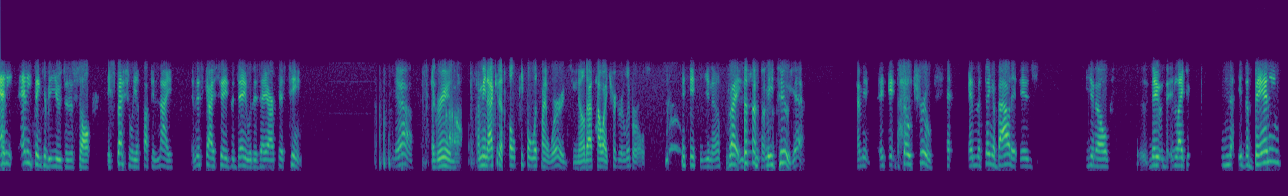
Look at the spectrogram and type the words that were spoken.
any anything can be used as assault, especially a fucking knife. And this guy saved the day with his AR-15. Yeah, agreed. I mean, I can assault people with my words. You know, that's how I trigger liberals. you know. Right. Me too. Yeah. I mean, it, it's so true. And, and the thing about it is, you know, they, they like n- the banning.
